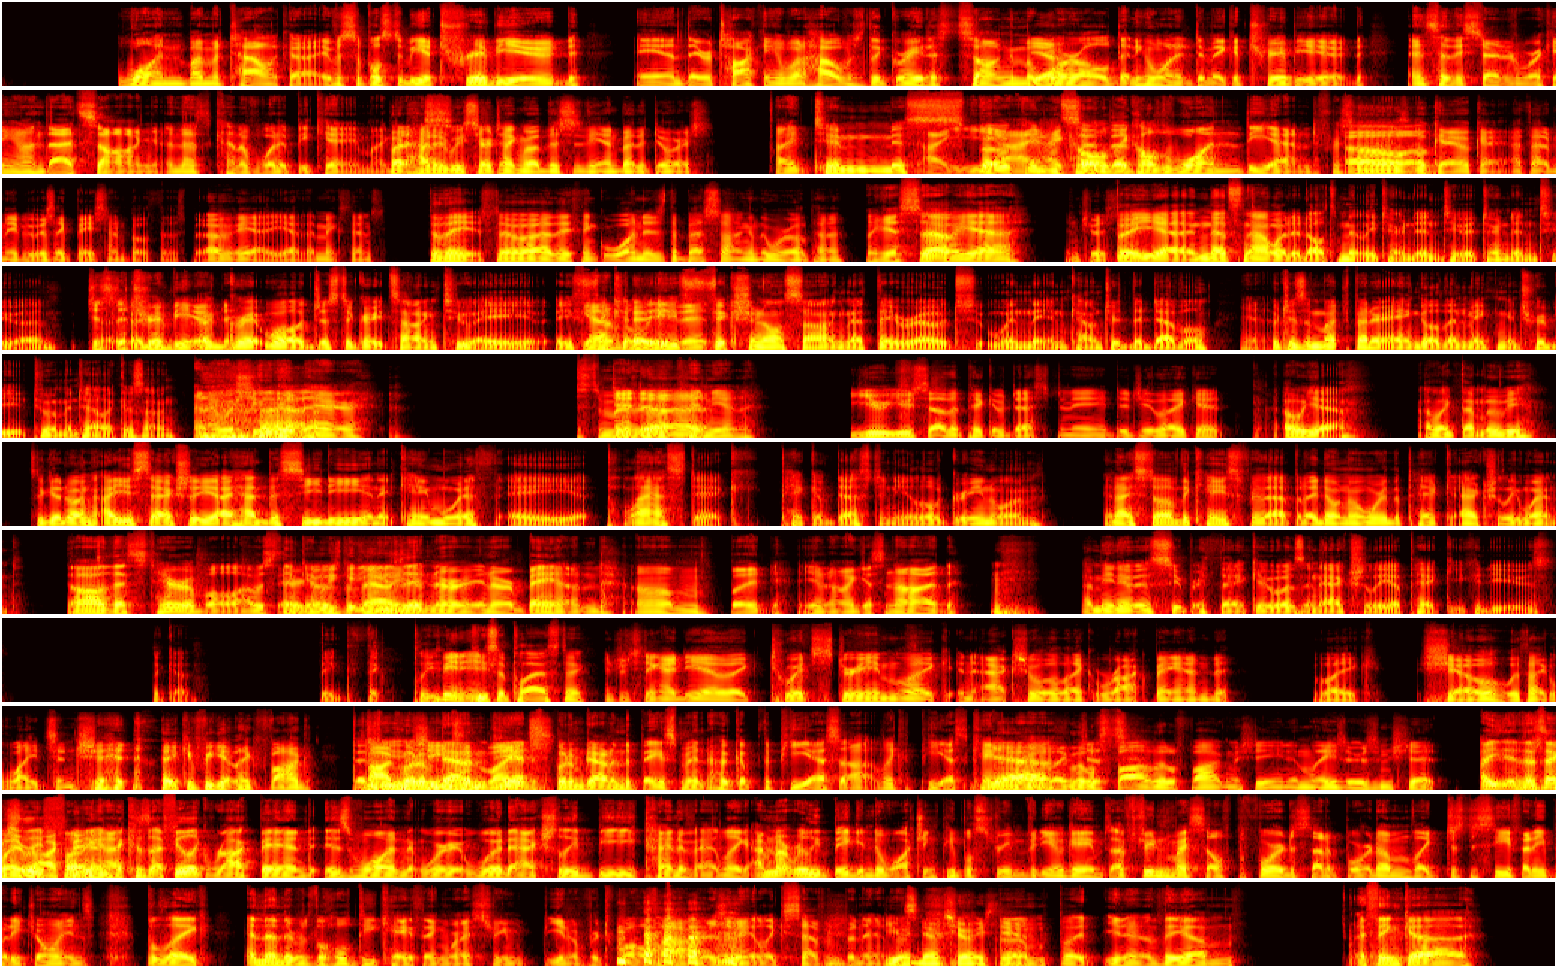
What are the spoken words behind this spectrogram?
One by Metallica. It was supposed to be a tribute, and they were talking about how it was the greatest song in the Yeah. world, and he wanted to make a tribute. And so they started working on that song, and that's kind of what it became. I But guess. how did we start talking about "This Is the End" by the Doors? I, Tim I misspoke yeah, I, I called I called one the end for some Oh, reason. okay, okay. I thought maybe it was like based on both those, but okay, yeah, yeah, that makes sense. So they, so uh, they think one is the best song in the world, huh? I guess so. Yeah, Interesting. But yeah, and that's not what it ultimately turned into. It turned into a just a, a, tribute. A great, well, just a great song to a a, fic- a fictional song that they wrote when they encountered the devil, yeah. which is a much better angle than making a tribute to a Metallica song. and I wish you were there. Just a matter Did, of uh, opinion. you you saw the Pick of Destiny? Did you like it? Oh yeah, I like that movie. It's a good one. I used to actually, I had the CD and it came with a plastic pick of Destiny, a little green one, and I still have the case for that, but I don't know where the pick actually went. Oh, that's terrible. I was There thinking we goes the could use it in our in our band. Um, but you know, I guess not. I mean, it was super thick. It wasn't actually a pick you could use, like a big thick ple- It'd piece of plastic. Interesting idea. Like Twitch stream, like an actual like rock band, like show with like lights and shit. like if we get like fog. That'd Fog put them down. and Yeah, lights. just put them down in the basement. Hook up the PS, uh, like the PS camera. yeah, like little just- fog, little fog machine and lasers and shit. I, that's actually funny because I, feel like Rock Band is one where it would actually be kind of at like I'm not really big into watching people stream video games. I've streamed myself before just out of boredom, like just to see if anybody joins. But like, and then there was the whole DK thing where I streamed, you know, for 12 hours and ate like seven bananas. You had no choice. Yeah. Um, but you know, they um, I think uh,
